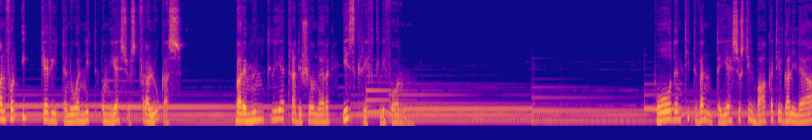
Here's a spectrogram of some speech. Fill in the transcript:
Han får ikke vite noe nytt om Jesus fra Lukas, bare muntlige tradisjoner i skriftlig form. På den tid vendte Jesus tilbake til Galilea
